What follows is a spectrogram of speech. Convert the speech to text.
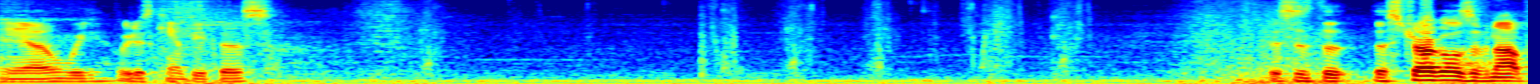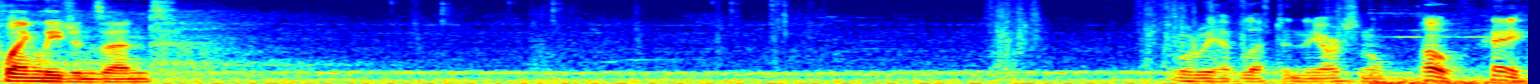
yeah, we we just can't beat this. This is the the struggles of not playing Legion's End. What do we have left in the arsenal? Oh, hey.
